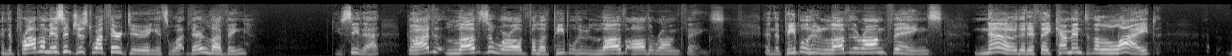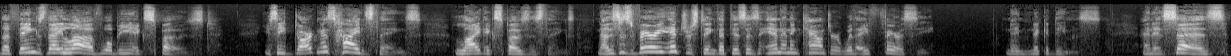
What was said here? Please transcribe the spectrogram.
And the problem isn't just what they're doing, it's what they're loving. Do you see that? God loves a world full of people who love all the wrong things. And the people who love the wrong things know that if they come into the light, the things they love will be exposed. You see, darkness hides things, light exposes things. Now, this is very interesting that this is in an encounter with a Pharisee named Nicodemus. And it says,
